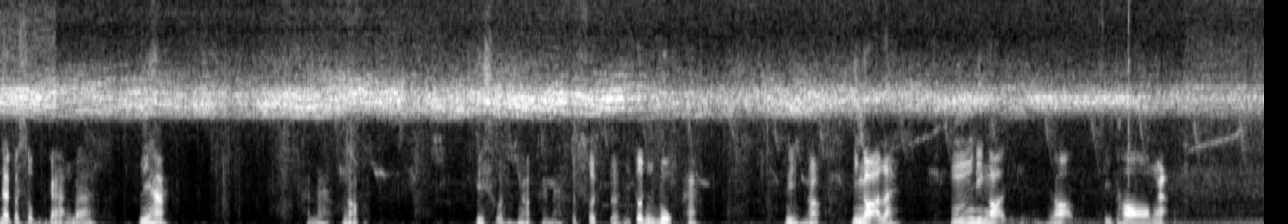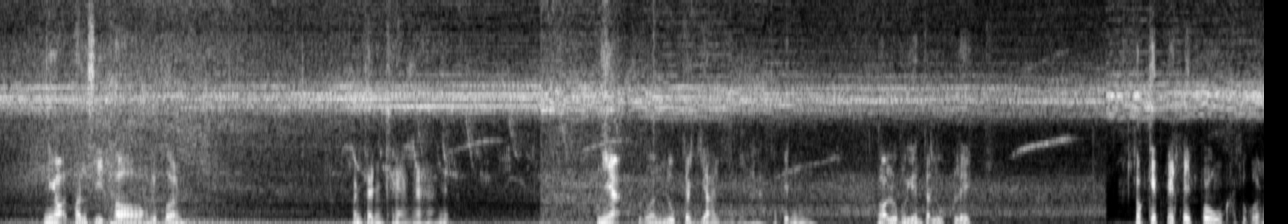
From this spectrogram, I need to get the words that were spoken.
ได้ประสบการณ์ว่า นี่ค่ะเห็นไหมเงาะนี่สวนเงาะเห็นไหมสดๆเลยต้นบุกค่ะ นี่เงาะนี่เงาะอะไรอืมนี่เงาะเงาะสีทองอะนี่เงาะพันสีทองทุกคน มันแข็งๆนะฮะเนี่ยเนี่ยทุกคนลูกจะใหญ่อย่างเงี้ยฮะถ้าเป็นเงาะโรงเรียนแต่ลูกเล็กเราเก็บเม็ดไปปลูกค่ะทุกคน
